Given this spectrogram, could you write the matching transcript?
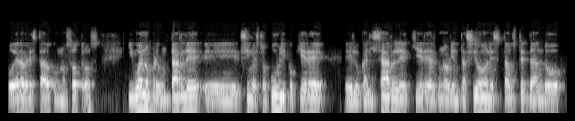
poder haber estado con nosotros y bueno, preguntarle eh, si nuestro público quiere eh, localizarle, quiere alguna orientación, está usted dando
